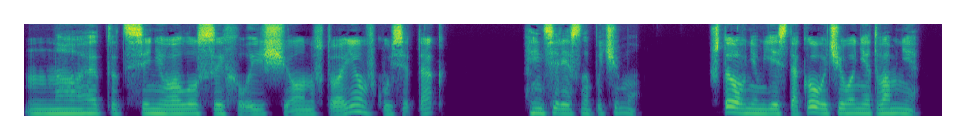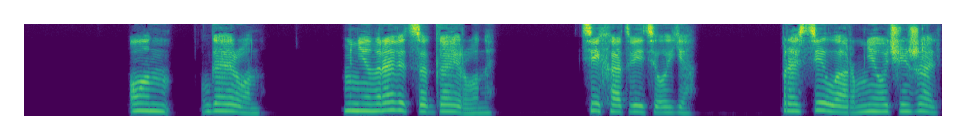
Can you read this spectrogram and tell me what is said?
Но этот синеволосый хлыщ, он в твоем вкусе, так? Интересно, почему? Что в нем есть такого, чего нет во мне? Он Гайрон. Мне нравятся Гайроны. Тихо ответила я. «Прости, Лар, мне очень жаль».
